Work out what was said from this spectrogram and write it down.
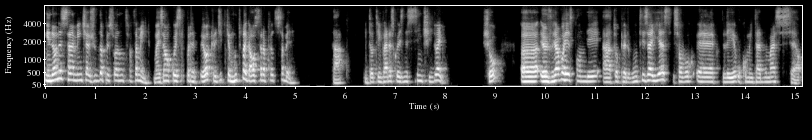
e não necessariamente ajuda a pessoa no tratamento, mas é uma coisa que, por exemplo, eu acredito que é muito legal os terapeutas saberem, tá? Então, tem várias coisas nesse sentido aí. Show? Uh, eu já vou responder a tua pergunta, Isaías, só vou é, ler o comentário do Marcel,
